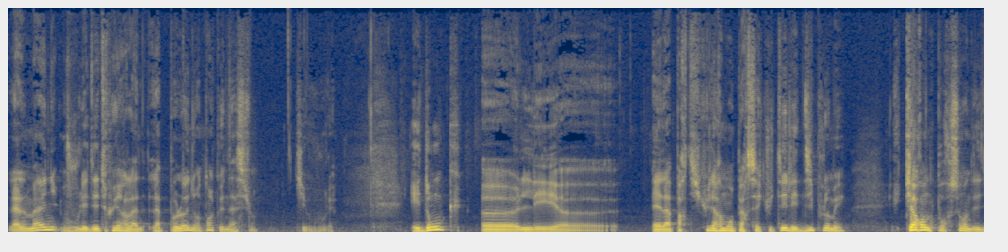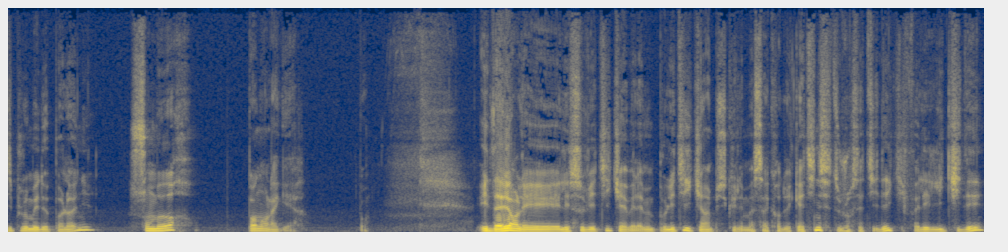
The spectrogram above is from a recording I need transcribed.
l'Allemagne voulait détruire la, Pologne en tant que nation, si vous voulez. Et donc, euh, euh, elle a particulièrement persécuté les diplômés. Et 40% des diplômés de Pologne sont morts pendant la guerre. Et d'ailleurs, les, soviétiques avaient la même politique, hein, puisque les massacres de Katyn, c'est toujours cette idée qu'il fallait liquider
